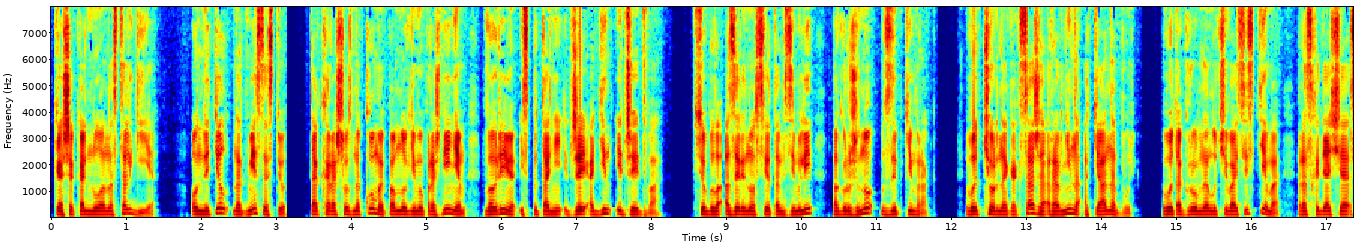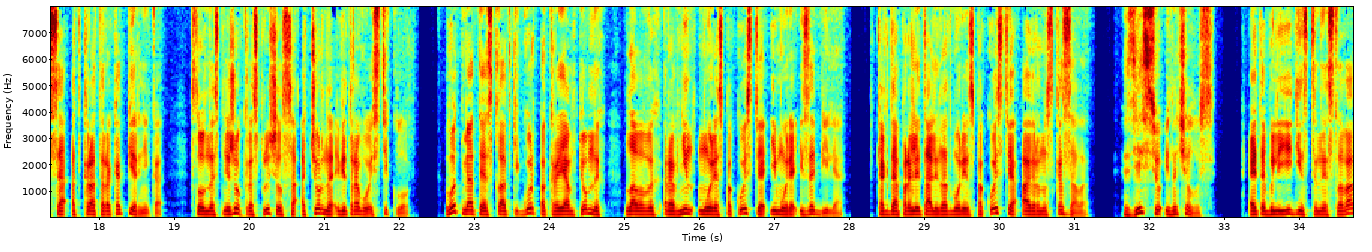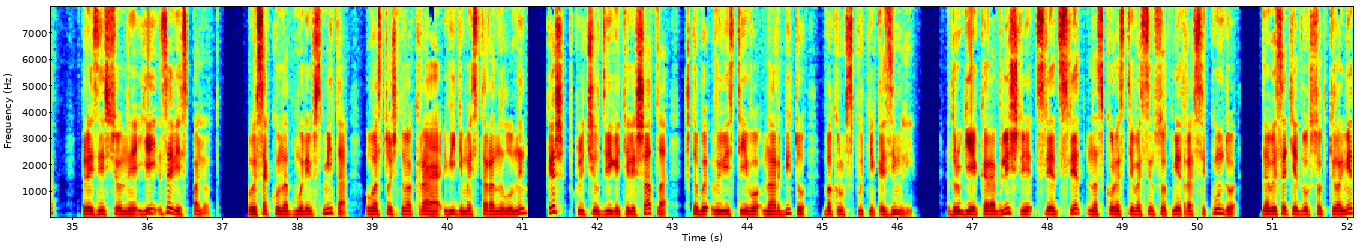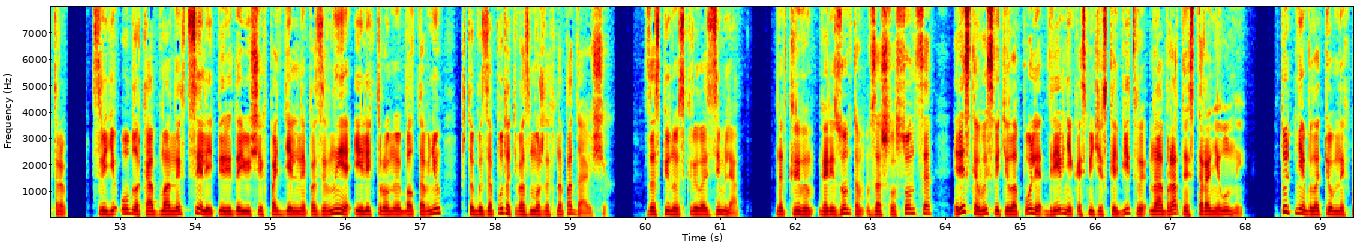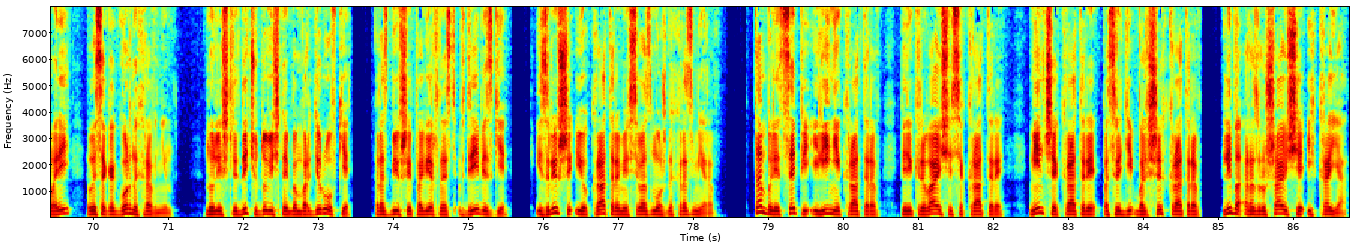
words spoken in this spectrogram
Кэша кольнула ностальгия. Он летел над местностью, так хорошо знакомой по многим упражнениям во время испытаний J1 и J2. Все было озарено светом Земли, погружено в зыбкий мрак. Вот черная как сажа равнина океана бурь. Вот огромная лучевая система, расходящаяся от кратера Коперника, словно снежок расплющился от черное ветровое стекло. Вот мятые складки гор по краям темных лавовых равнин моря спокойствия и моря изобилия. Когда пролетали над морем спокойствия, Аверну сказала, «Здесь все и началось». Это были единственные слова, произнесенные ей за весь полет. Высоко над морем Смита, у восточного края видимой стороны Луны, Кэш включил двигатели шаттла, чтобы вывести его на орбиту вокруг спутника Земли. Другие корабли шли след в след на скорости 800 метров в секунду на высоте 200 километров среди облака обманных целей, передающих поддельные позывные и электронную болтовню, чтобы запутать возможных нападающих. За спиной скрылась земля. Над кривым горизонтом взошло солнце, резко высветило поле древней космической битвы на обратной стороне Луны. Тут не было темных морей, высокогорных равнин, но лишь следы чудовищной бомбардировки, разбившей поверхность в дребезги, изрывшей ее кратерами всевозможных размеров. Там были цепи и линии кратеров, перекрывающиеся кратеры, меньшие кратеры посреди больших кратеров, либо разрушающие их края.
